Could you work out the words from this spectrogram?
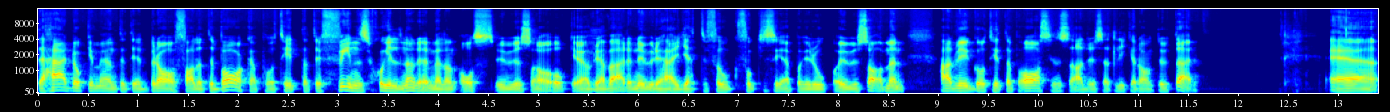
Det här dokumentet är ett bra fall att tillbaka på och titta att det finns skillnader mellan oss, USA och övriga världen. Nu är det här jättefokuserat på Europa och USA, men hade vi gått och tittat på Asien så hade det sett likadant ut där. Eh,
